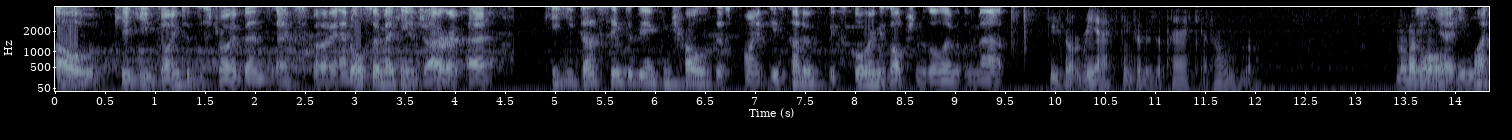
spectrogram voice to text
Oh, Kiki going to destroy Ben's expo and also making a gyro pad. Kiki does seem to be in control at this point. He's kind of exploring his options all over the map. He's not reacting to this attack at home, though. Not at all. Yeah, he might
